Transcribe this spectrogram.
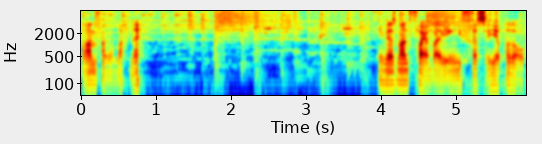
am Anfang gemacht, ne? Ich will mal ein Feuerball gegen die Fresse hier. Pass auf.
